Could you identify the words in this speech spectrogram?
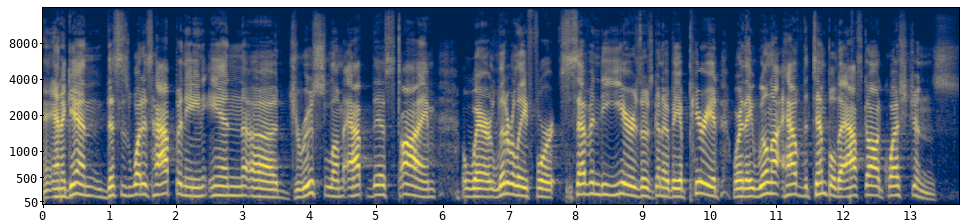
And again, this is what is happening in uh, Jerusalem at this time, where literally for 70 years there's going to be a period where they will not have the temple to ask God questions.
